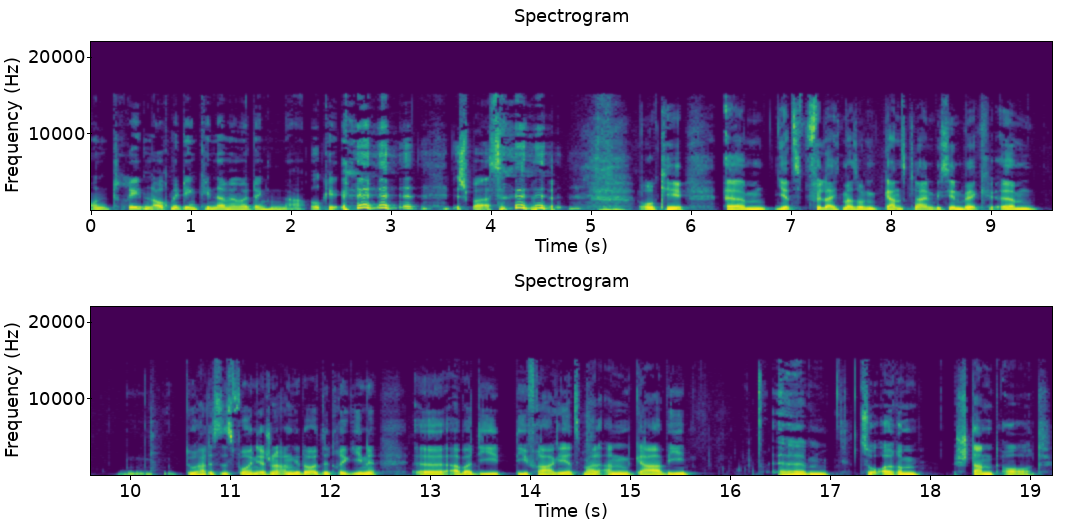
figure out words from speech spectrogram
und reden auch mit den Kindern, wenn wir denken, na, okay, ist Spaß. okay, ähm, jetzt vielleicht mal so ein ganz klein bisschen weg. Ähm, du hattest es vorhin ja schon angedeutet, Regine, äh, aber die, die Frage jetzt mal an Gabi ähm, zu eurem Standort.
